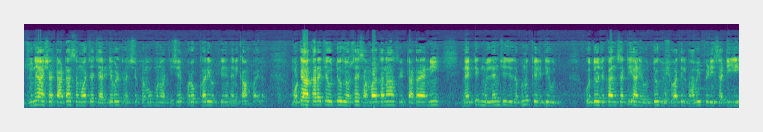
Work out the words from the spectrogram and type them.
जुन्या अशा टाटा समूहाच्या चॅरिटेबल ट्रस्टचे प्रमुख म्हणून अतिशय परोपकारी वृत्तीने त्यांनी काम पाहिलं. मोठ्या आकाराचे उद्योग व्यवसाय सांभाळताना श्री टाटा यांनी नैतिक मूल्यांची जी जपणूक केली ती उद्योजकांसाठी आणि उद्योग विश्वातील भावी पिढीसाठीही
